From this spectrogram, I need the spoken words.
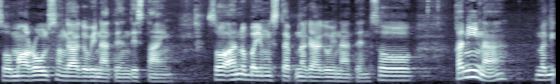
So mga roles ang gagawin natin this time. So ano ba yung step na gagawin natin? So kanina nag,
